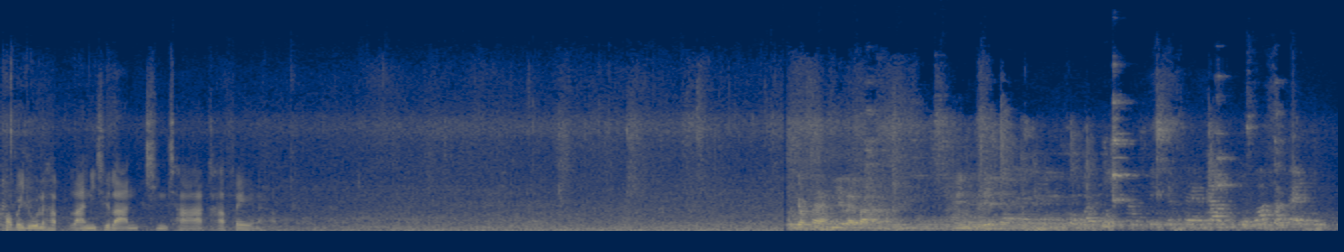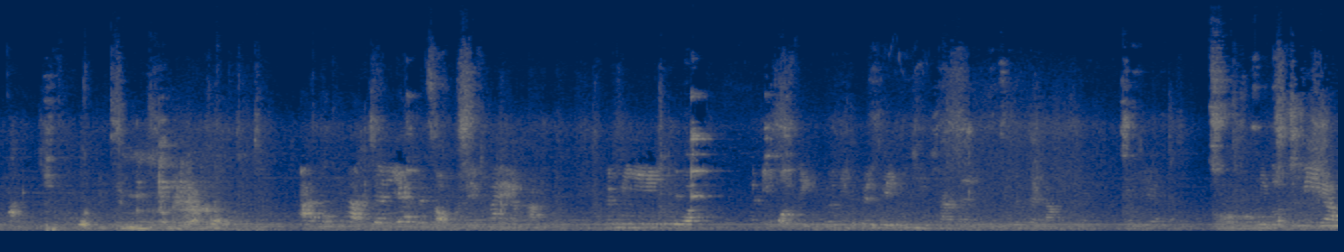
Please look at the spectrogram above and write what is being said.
เข้าไปดูนะครับ ร้านนี้ชื่อร้านชิงช้าคาเฟ่นะครับ กาแฟมีอะไรบ้างครับเมนูเด็ดเป็นกาแฟดำหรือว่ากาแฟนมปกติกินอเมริกาโน่อาจจะที่ร้านจะแยกเป็นสองประเภทให้อะค่ะ จะมีตัวอันนี้โปรตีนตัวนี้จะเป็นเบนูชิงชาแนลเป็นดำเราแยกมีรสเปรี้ยว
